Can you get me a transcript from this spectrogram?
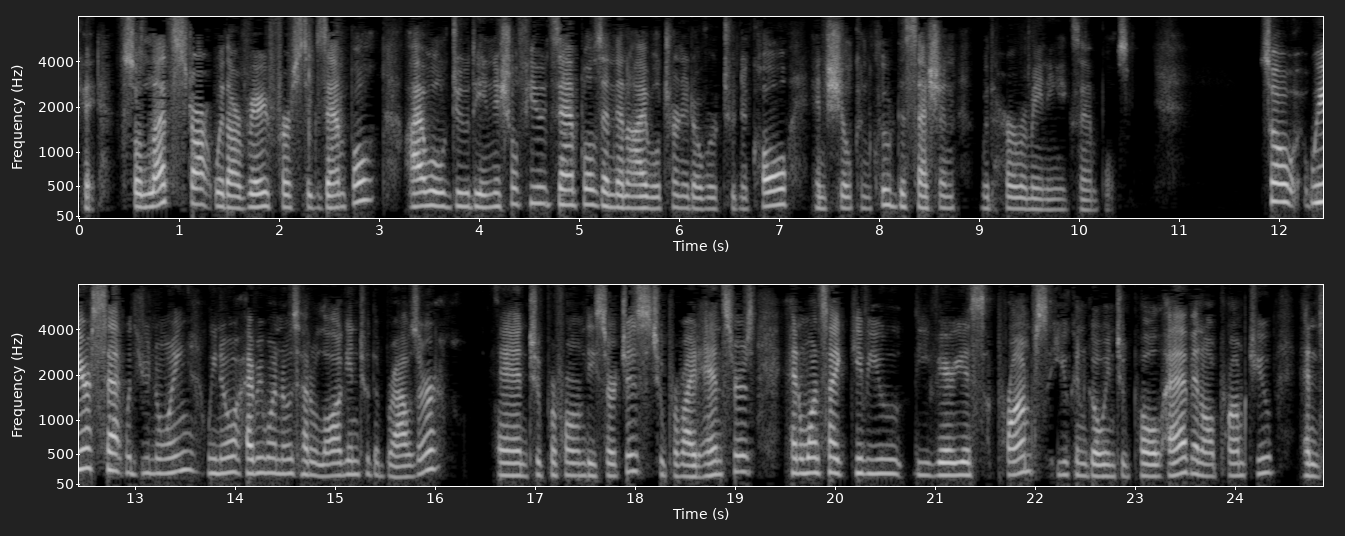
Okay, so let's start with our very first example. I will do the initial few examples and then I will turn it over to Nicole and she'll conclude the session with her remaining examples. So we are set with you knowing, we know everyone knows how to log into the browser and to perform these searches to provide answers. And once I give you the various prompts, you can go into PollEv and I'll prompt you and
